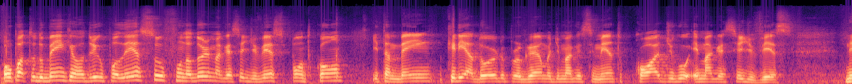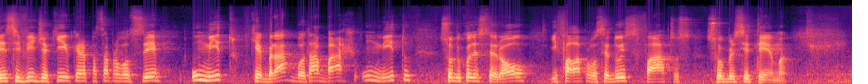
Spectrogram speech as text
Opa, tudo bem? Aqui é o Rodrigo Polesso, fundador de emagrecerdeves.com e também criador do programa de emagrecimento Código Emagrecer de Vez. Nesse vídeo aqui eu quero passar para você um mito, quebrar, botar abaixo um mito sobre colesterol e falar para você dois fatos sobre esse tema.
